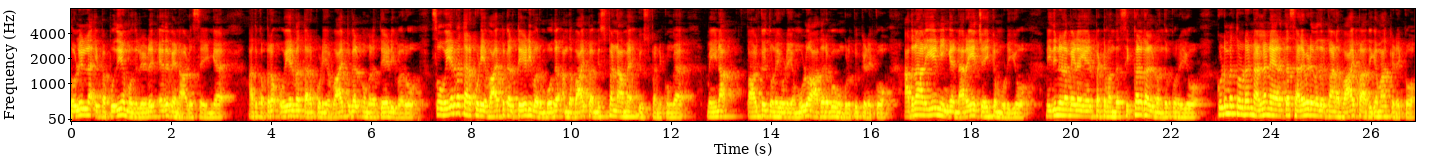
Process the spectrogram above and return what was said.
தொழிலில் இப்போ புதிய முதலீடு எது வேணாலும் செய்யுங்க. அதுக்கப்புறம் உயர்வை தரக்கூடிய வாய்ப்புகள் உங்களை தேடி வரும். ஸோ உயர்வை தரக்கூடிய வாய்ப்புகள் தேடி வரும்போது அந்த வாய்ப்பை மிஸ் பண்ணாமல் யூஸ் பண்ணிக்கோங்க. மெயினாக வாழ்க்கை துணையுடைய முழு ஆதரவு உங்களுக்கு கிடைக்கும். அதனாலேயே நீங்கள் நிறைய ஜெயிக்க முடியும். நிதி நிலைமையில் ஏற்பட்டு வந்த சிக்கல்கள் வந்து குறையும். குடும்பத்துடன் நல்ல நேரத்தை செலவிடுவதற்கான வாய்ப்பு அதிகமாக கிடைக்கும்.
